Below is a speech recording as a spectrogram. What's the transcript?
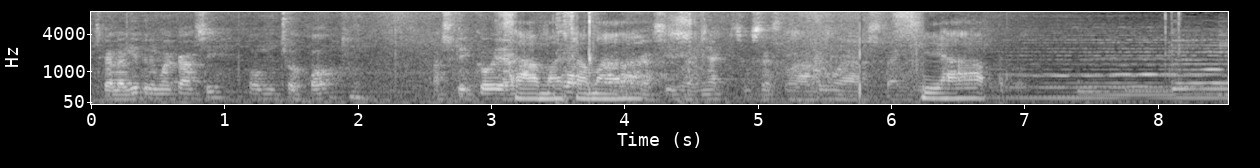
sekali lagi terima kasih Om Joko Mas Diko ya Sama-sama. terima kasih banyak sukses selalu Mas Thank you. Siap.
